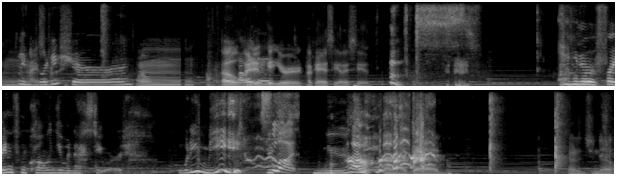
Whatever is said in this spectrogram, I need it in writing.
Mm, I'm nice pretty try. sure. Um. Oh, I didn't did. get your. Okay, I see it. I see it. I'm gonna refrain from calling you a nasty word. What do you mean? Slut. You- oh, Oh my god. How did you know?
